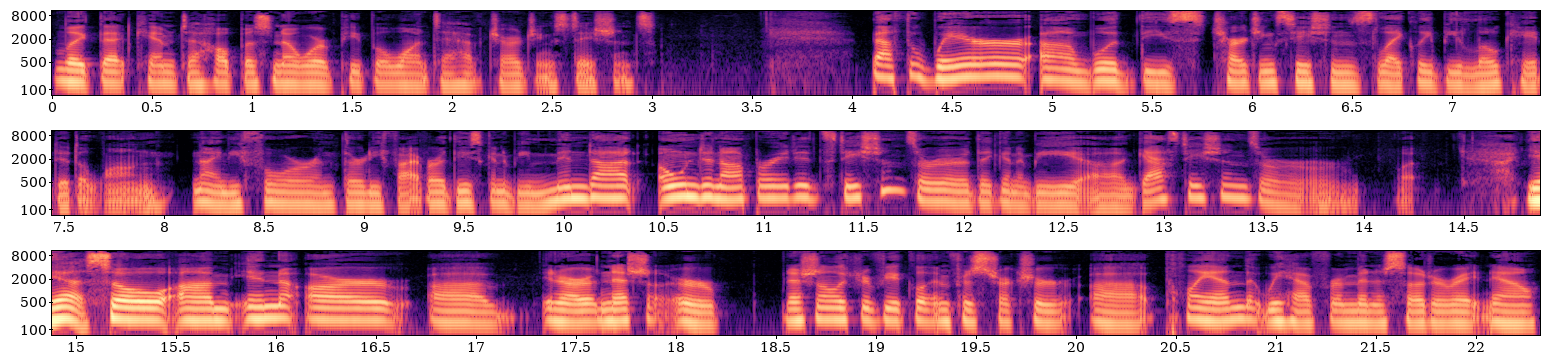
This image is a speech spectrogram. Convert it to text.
like that, Kim, to help us know where people want to have charging stations. Beth, where uh, would these charging stations likely be located along 94 and 35? Are these going to be MnDOT owned and operated stations, or are they going to be uh, gas stations, or, or, what? Yeah, so um, in our uh, in our national or National Electric Vehicle Infrastructure uh, plan that we have for Minnesota right now,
